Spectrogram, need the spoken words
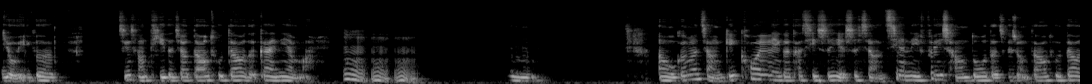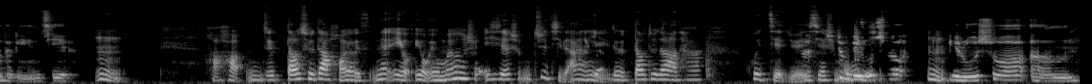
有一个经常提的叫“道 to 道”的概念嘛？嗯嗯嗯嗯。啊，我刚刚讲 Gitcoin 那个，它其实也是想建立非常多的这种道 to 道的连接。嗯，好好，你这道 to 道好有意思。那有有有没有一些什么具体的案例？就道 to 道它会解决一些什么问题？就比如说，嗯，比如说，嗯。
